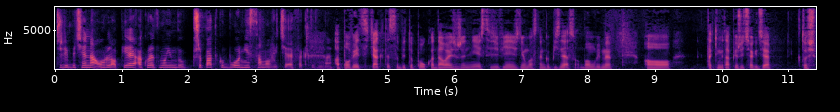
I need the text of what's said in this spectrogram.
czyli bycie na urlopie, akurat w moim przypadku było niesamowicie efektywne. A powiedz, jak ty sobie to poukładałeś, że nie jesteś więźniem własnego biznesu? Bo mówimy o takim etapie życia, gdzie ktoś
